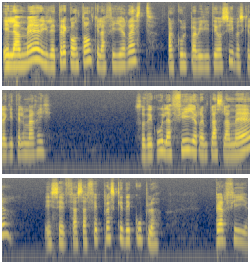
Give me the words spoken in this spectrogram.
Et la mère, il est très content que la fille reste par culpabilité aussi, parce qu'il a quitté le mari. So, du coup, la fille remplace la mère, et ça, fait presque des couples, père-fille.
